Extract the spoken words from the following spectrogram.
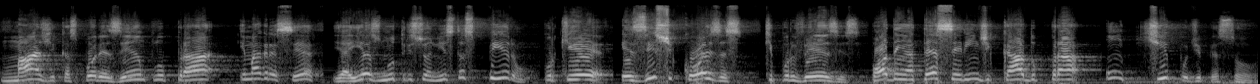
mágicas, por exemplo, para emagrecer. E aí as nutricionistas piram, porque existe coisas que por vezes podem até ser indicado para um tipo de pessoa,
